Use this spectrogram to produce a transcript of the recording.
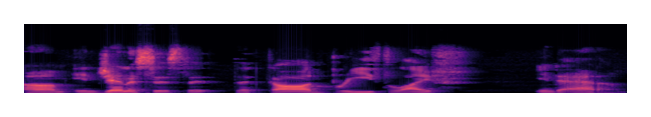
um, in Genesis that, that God breathed life into Adam.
